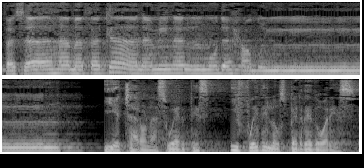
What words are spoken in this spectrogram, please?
فساهم فكان من المدحضين Y echaron a suertes y fue de los perdedores.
